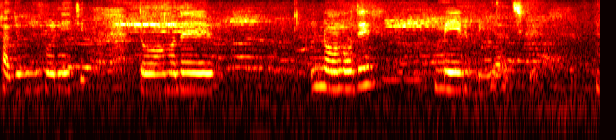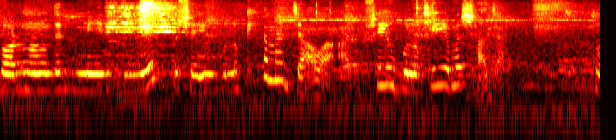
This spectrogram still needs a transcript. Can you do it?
সাজুগুজু করে নিয়েছি। তো আমাদের ননদের মেয়ের বিয়ে আজকে। বড় ননদের মেয়ের বিয়ে। তো সেই উপলক্ষে আমার যাওয়া আর সেই উপলক্ষেই আমার সাজা। তো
